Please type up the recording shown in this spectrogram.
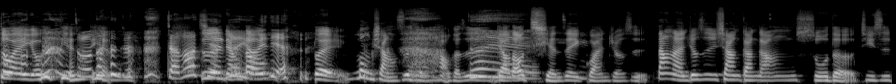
对，有一 点点。讲到钱就有一点。对，梦想是很好，可是聊到钱这一关，就是对当然就是像刚刚说的，其实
